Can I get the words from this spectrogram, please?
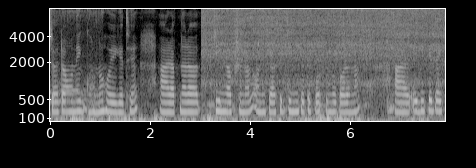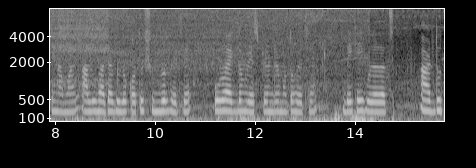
চাটা অনেক ঘন হয়ে গেছে। আর আপনারা চিনি অপশনাল, অনেকে আছে চিনি খেতে পছন্দ করে না। আর এদিকে দেখেন আমার আলু ভাজাগুলো কত সুন্দর হয়েছে। পুরো একদম রেস্টুরেন্টের মতো হয়েছে। দেখেই বোঝা যাচ্ছে। আর দুধ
